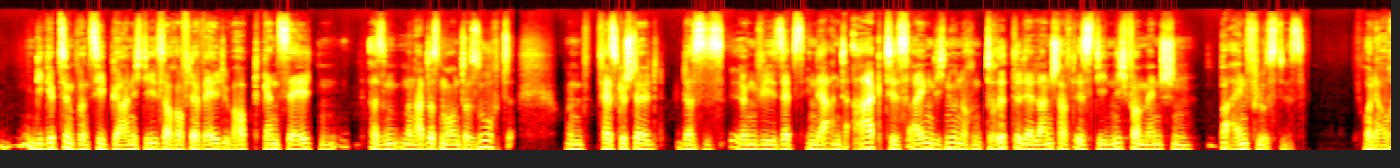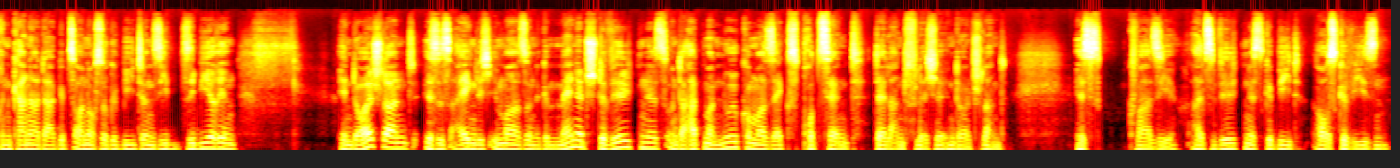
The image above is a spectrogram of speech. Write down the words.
die gibt's im Prinzip gar nicht. Die ist auch auf der Welt überhaupt ganz selten. Also man hat das mal untersucht und festgestellt, dass es irgendwie selbst in der Antarktis eigentlich nur noch ein Drittel der Landschaft ist, die nicht vom Menschen beeinflusst ist. Oder auch in Kanada gibt's auch noch so Gebiete in Sibirien. In Deutschland ist es eigentlich immer so eine gemanagte Wildnis und da hat man 0,6 Prozent der Landfläche in Deutschland ist quasi als Wildnisgebiet ausgewiesen.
